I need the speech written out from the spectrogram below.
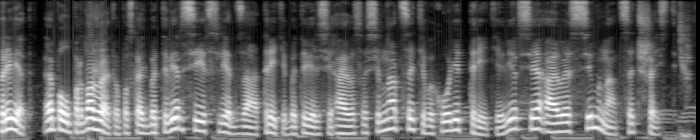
Привет! Apple продолжает выпускать бета-версии. Вслед за третьей бета-версией iOS 18 выходит третья версия iOS 17.6.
